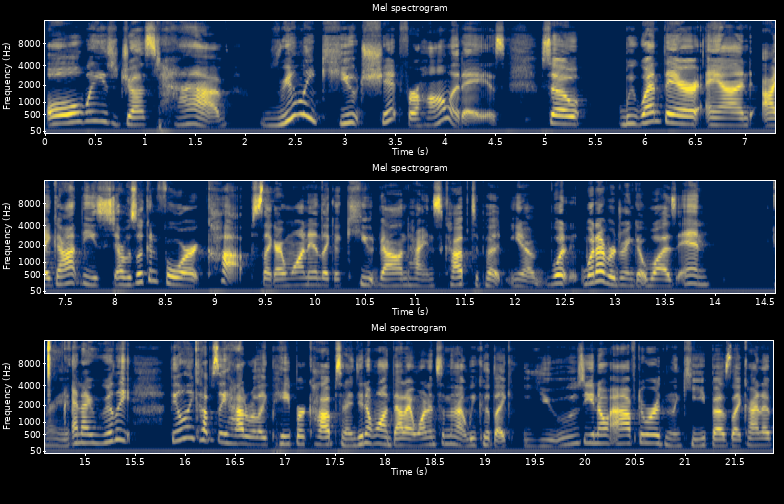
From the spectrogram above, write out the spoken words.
always just have really cute shit for holidays. So we went there and I got these I was looking for cups. Like I wanted like a cute Valentine's cup to put, you know, what whatever drink it was in. Right. And I really, the only cups they had were like paper cups, and I didn't want that. I wanted something that we could like use, you know, afterwards and then keep as like kind of.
